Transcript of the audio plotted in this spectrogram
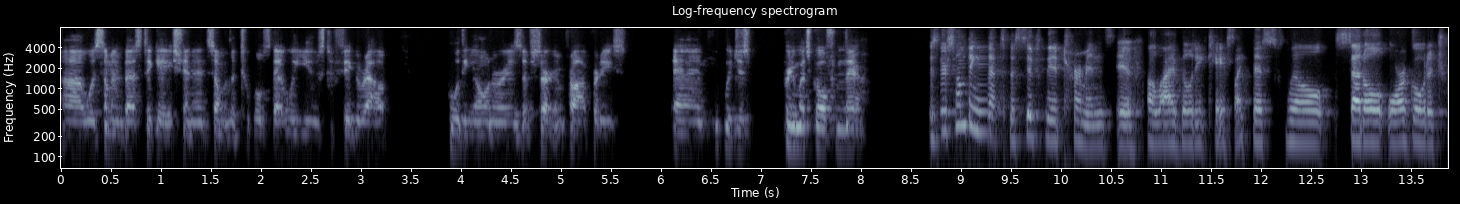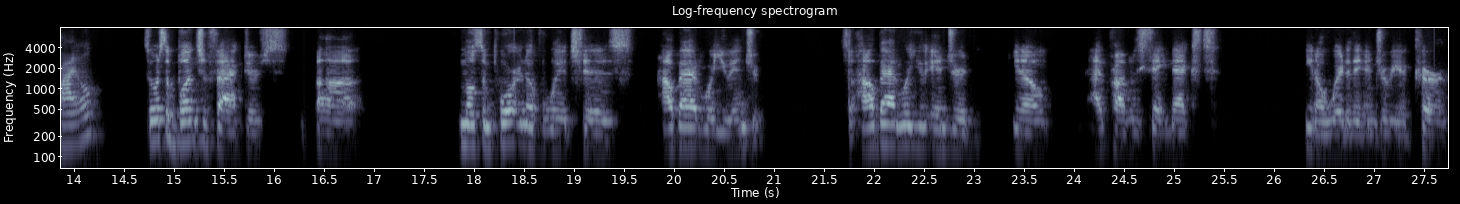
uh, with some investigation and some of the tools that we use to figure out who the owner is of certain properties. And we just pretty much go from there. Is there something that specifically determines if a liability case like this will settle or go to trial? So it's a bunch of factors. Uh, most important of which is how bad were you injured? So how bad were you injured? You know, I'd probably say next, you know, where did the injury occur?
